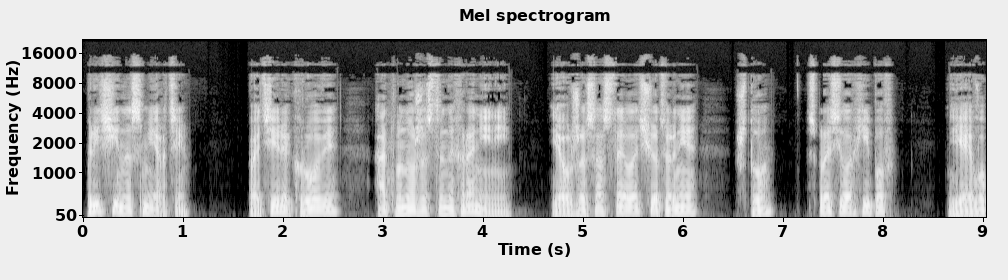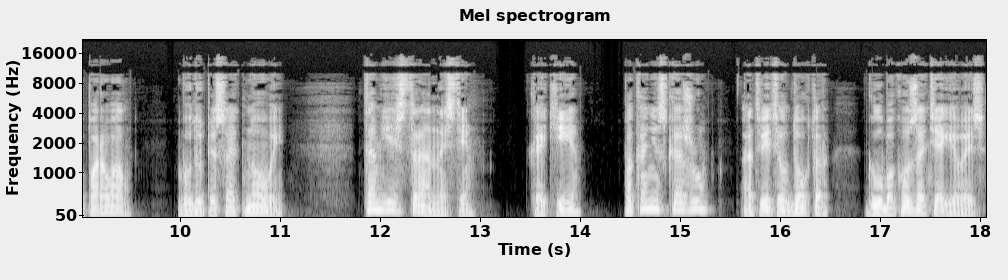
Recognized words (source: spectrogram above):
Причина смерти. Потеря крови от множественных ранений. Я уже составил отчет, вернее...» «Что?» — спросил Архипов. «Я его порвал. Буду писать новый. Там есть странности». «Какие?» «Пока не скажу», — ответил доктор, глубоко затягиваясь.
